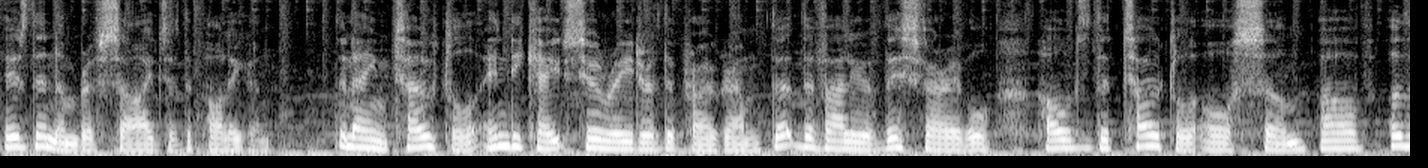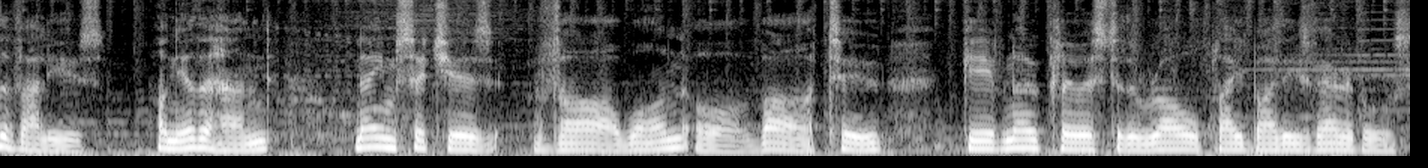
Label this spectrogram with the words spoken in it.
is the number of sides of the polygon. The name total indicates to a reader of the program that the value of this variable holds the total or sum of other values. On the other hand, Names such as var1 or var2 give no clue as to the role played by these variables.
